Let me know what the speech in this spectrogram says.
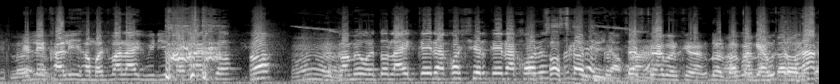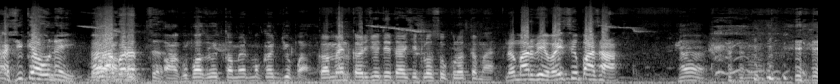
એટલે- એટલે ખાલી સમજવા લાયક વીડિયો બનાવ્યો છો. ગમે હોય તો લાઈક કરી રાખો શેર કરી રાખો સબસ્ક્રાઇબ કરી. સબસ્ક્રાઇબર કરી રાખો. ડોલ હા, ભાગવા comment કેવું તો ના કશું કેવું નહીં. બરાબર જ છે. આગુ પાછું કમેન્ટમાં કરજો પા. કમેન્ટ કરજો તે તારે કેટલો છોકરો તમારે. તમારે વેવાય છે પાછા. હા.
